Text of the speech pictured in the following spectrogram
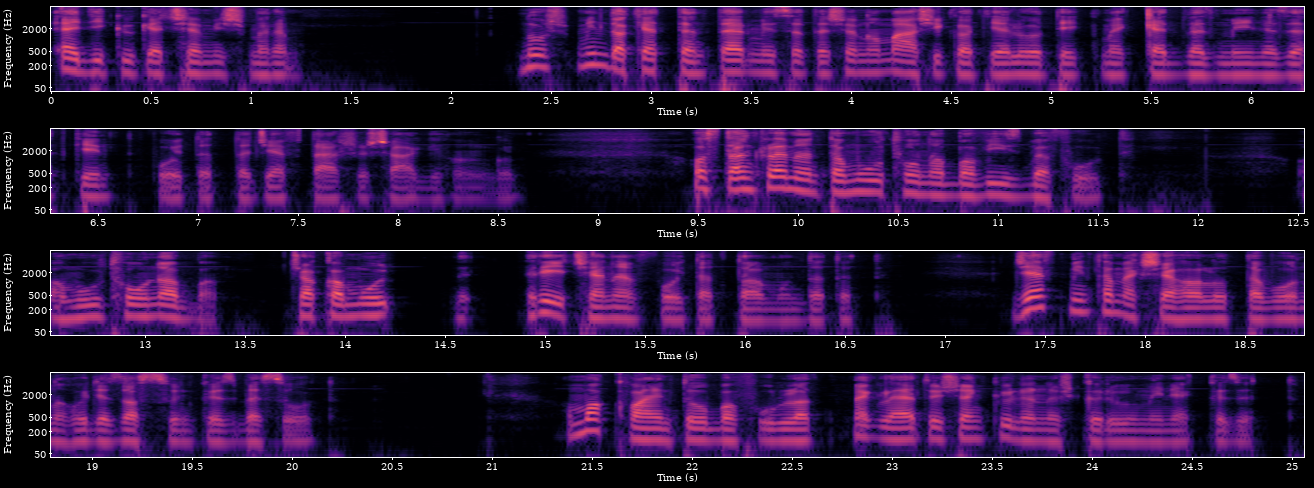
egyiküket sem ismerem. Nos, mind a ketten természetesen a másikat jelölték meg kedvezményezetként, folytatta Jeff társasági hangon. Aztán Clement a múlt hónapban vízbe fúlt. A múlt hónapban? Csak a múlt... Rachel nem folytatta a mondatot. Jeff mintha meg se hallotta volna, hogy az asszony közbeszólt. A makványtóba fulladt, meglehetősen különös körülmények között.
